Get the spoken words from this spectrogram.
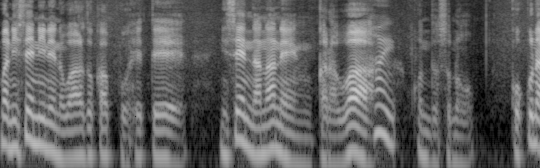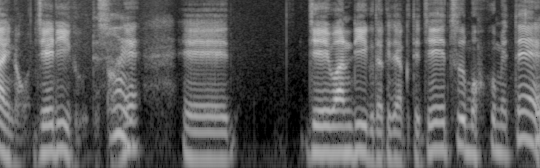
まあ、2002年のワールドカップを経て2007年からは、今度その国内の J リーグですよね、はい、えー J1 リーグだけじゃなくて J2 も含めて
